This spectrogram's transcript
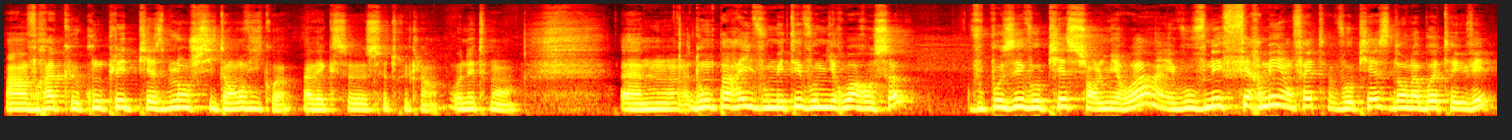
un vrac complet de pièces blanches si t'as envie, quoi, avec ce, ce truc-là, honnêtement. Euh, donc, pareil, vous mettez vos miroirs au sol, vous posez vos pièces sur le miroir et vous venez fermer, en fait, vos pièces dans la boîte à UV.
